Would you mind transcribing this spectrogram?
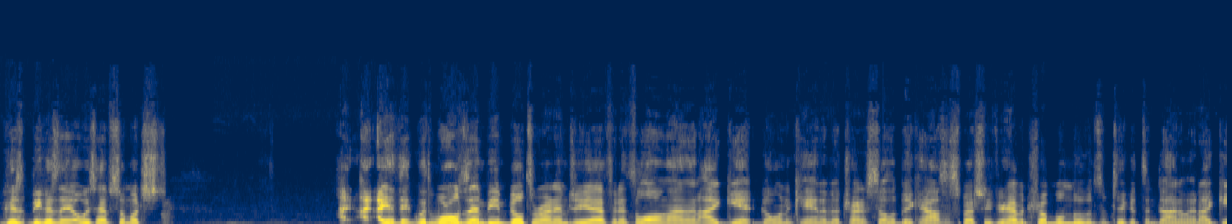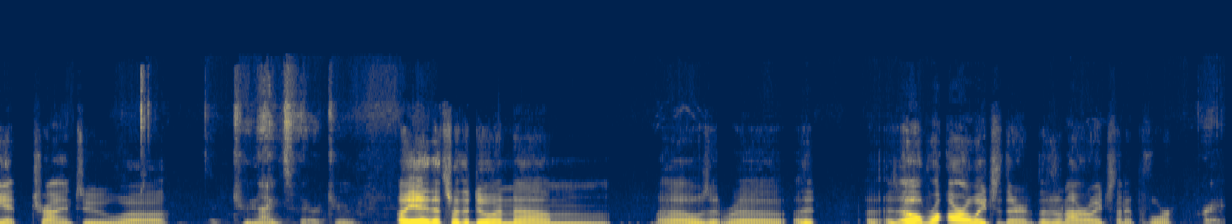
because because they always have so much. I, I think with World's End being built around MJF and it's Long Island, I get going to Canada trying to sell a big house, especially if you're having trouble moving some tickets in Dynamite. I get trying to uh, two nights there too. Oh yeah, that's right. They're doing um, uh, was it uh, uh, oh ROH is there. There's an ROH the night before. Right,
